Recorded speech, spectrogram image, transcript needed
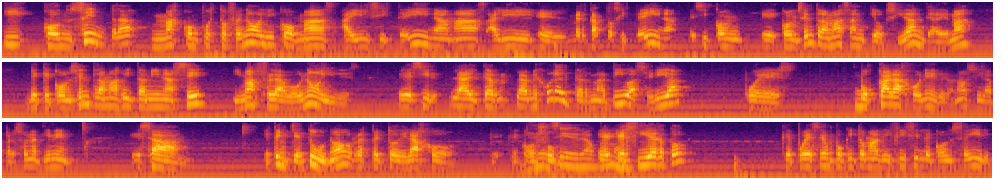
Y concentra más compuestos fenólicos, más ailcisteína, más alil, el mercaptocisteína, es decir, eh, concentra más antioxidante, además de que concentra más vitamina C y más flavonoides. Es decir, la, la mejor alternativa sería, pues, buscar ajo negro, ¿no? Si la persona tiene esa, esta inquietud, ¿no? Respecto del ajo que, consume. Eh, es cierto que puede ser un poquito más difícil de conseguir,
